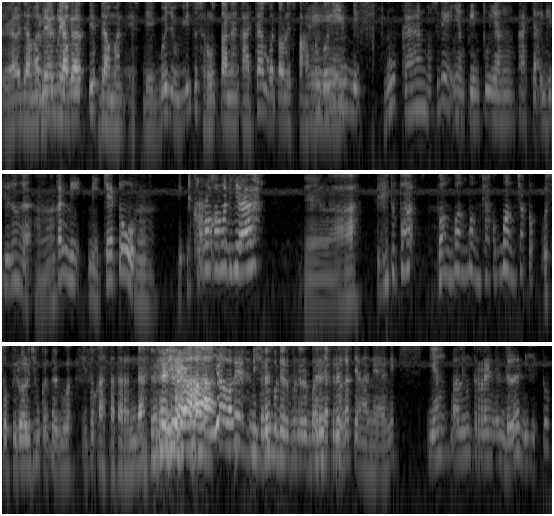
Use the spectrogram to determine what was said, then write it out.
Ya zaman Ada yang negatif. Zaman SD gue juga gitu serutan yang kaca gue taruh di sepatu gue Eh. ngintip. Bukan, maksudnya yang pintu yang kaca gitu tuh nggak? Hah? Kan di dicat tuh, Hah. di, dikerok sama dia. Ya elah. Eh, Itu, Pak. Bang, bang, bang, cakep bang, cakep. Astagfirullahaladzim kata gua. Itu kasta terendah Iya, sebenarnya. emang iya makanya di situ bener-bener banyak terus. banget yang aneh-aneh. Yang paling keren adalah di situ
